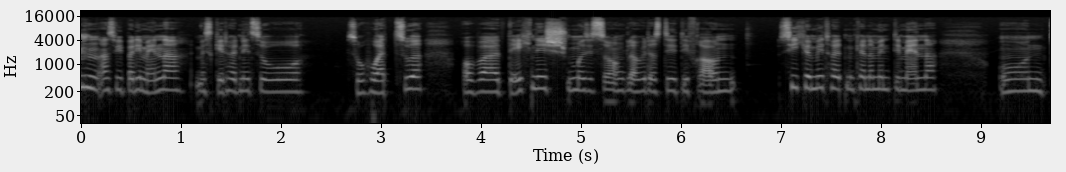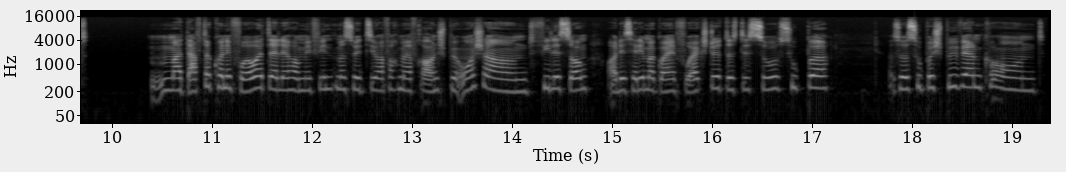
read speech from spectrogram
als wie bei den Männern. Es geht halt nicht so, so hart zu, aber technisch muss ich sagen, glaube ich, dass die, die Frauen sicher mithalten können mit den Männern. Und man darf da keine Vorurteile haben. Ich finde, man sollte sich einfach mal ein Frauenspiel anschauen. Und viele sagen, oh, das hätte ich mir gar nicht vorgestellt, dass das so super so ein super Spiel werden kann. Und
